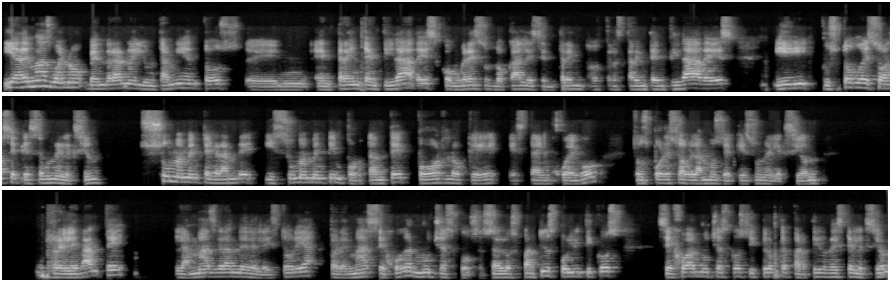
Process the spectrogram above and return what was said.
y además, bueno, vendrán ayuntamientos en, en 30 entidades, congresos locales en otras 30 entidades, y pues todo eso hace que sea una elección sumamente grande y sumamente importante por lo que está en juego. Entonces, por eso hablamos de que es una elección relevante, la más grande de la historia, pero además se juegan muchas cosas. O sea, los partidos políticos se juegan muchas cosas y creo que a partir de esta elección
